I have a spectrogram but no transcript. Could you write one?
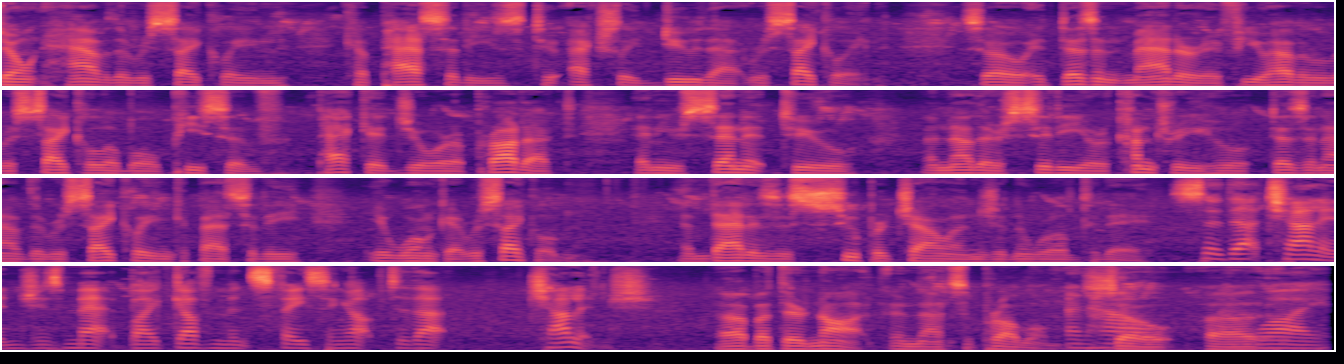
don't have the recycling capacities to actually do that recycling. So it doesn't matter if you have a recyclable piece of package or a product and you send it to another city or country who doesn't have the recycling capacity, it won't get recycled. And that is a super challenge in the world today. So that challenge is met by governments facing up to that challenge. Uh, but they're not, and that's the problem. And how? So, uh, and why?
